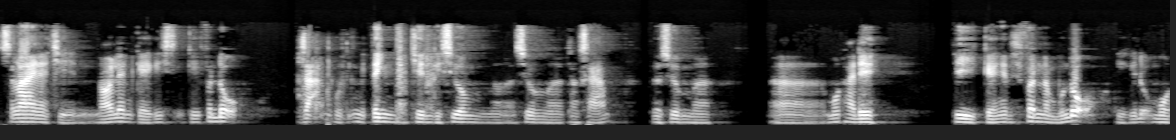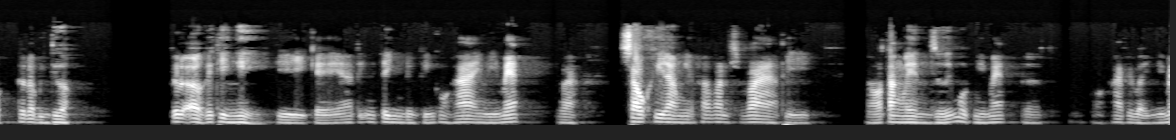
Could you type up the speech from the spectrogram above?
slide này chỉ nói lên cái cái, cái phân độ giãn của tĩnh mạch tinh trên cái siêu âm uh, siêu âm uh, tháng xám rồi siêu âm uh, mốt 2D thì cái phân là 4 độ thì cái độ 1 tức là bình thường tức là ở cái kỳ nghỉ thì cái tĩnh tinh đường kính khoảng 2 mm và sau khi làm nghiệm pháp văn va thì nó tăng lên dưới 1 mm ờ, khoảng 2,7 mm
